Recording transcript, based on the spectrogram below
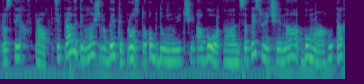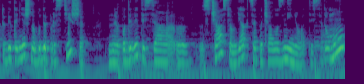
простих вправ. Ці вправи ти можеш робити просто обдумуючи або а, записуючи на бумагу. Так тобі, звісно, буде простіше е, подивитися е, з часом, як це почало змінюватися. Тому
